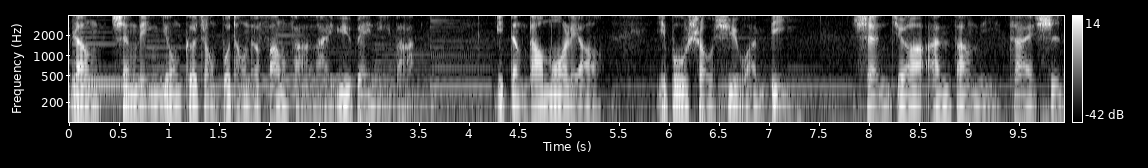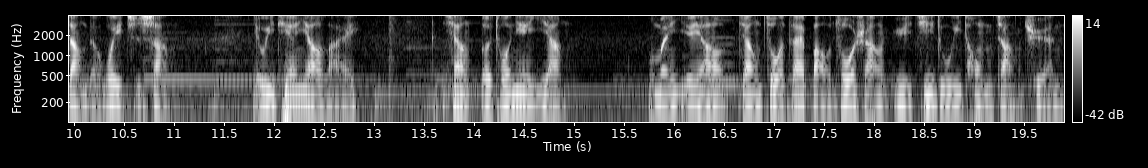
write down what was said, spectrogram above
让圣灵用各种不同的方法来预备你吧。一等到末了，一步手续完毕，神就要安放你在适当的位置上。有一天要来，像俄陀涅一样，我们也要将坐在宝座上与基督一同掌权，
